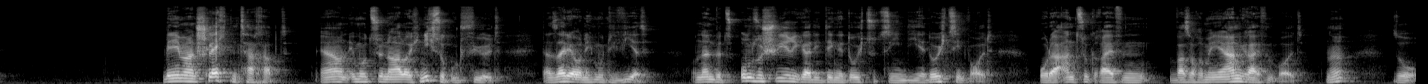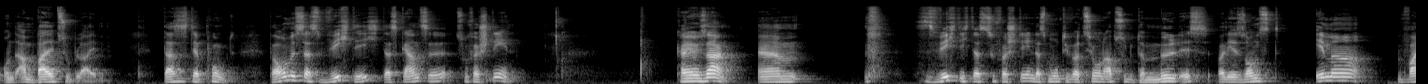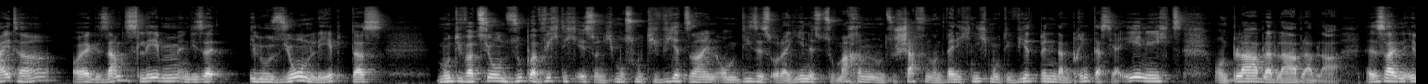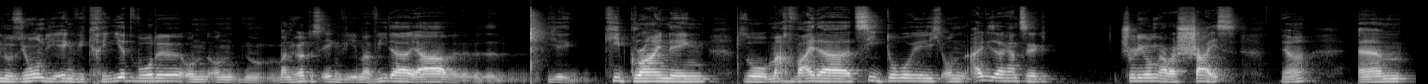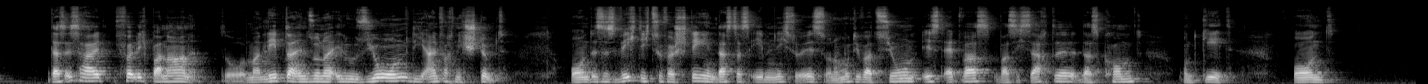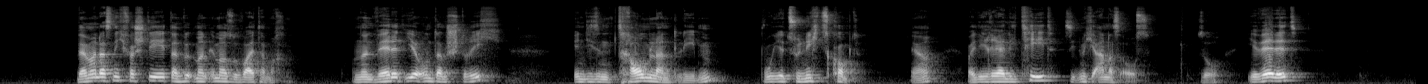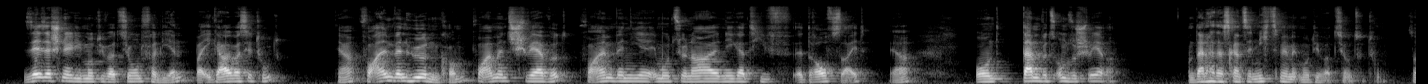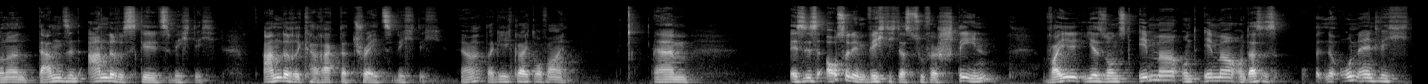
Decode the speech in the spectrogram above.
wenn ihr mal einen schlechten Tag habt ja, und emotional euch nicht so gut fühlt, dann seid ihr auch nicht motiviert. Und dann wird es umso schwieriger, die Dinge durchzuziehen, die ihr durchziehen wollt. Oder anzugreifen, was auch immer ihr angreifen wollt. Ne? So, und am Ball zu bleiben. Das ist der Punkt. Warum ist das wichtig, das Ganze zu verstehen? Kann ich euch sagen. Ähm, es ist wichtig, das zu verstehen, dass Motivation absoluter Müll ist, weil ihr sonst immer weiter euer gesamtes Leben in dieser Illusion lebt, dass Motivation super wichtig ist und ich muss motiviert sein, um dieses oder jenes zu machen und zu schaffen. Und wenn ich nicht motiviert bin, dann bringt das ja eh nichts und bla bla bla bla bla. Das ist halt eine Illusion, die irgendwie kreiert wurde und, und man hört es irgendwie immer wieder, ja, äh, keep grinding, so mach weiter, zieh durch und all dieser ganze, Entschuldigung, aber Scheiß, ja, ähm, das ist halt völlig Banane. So, man lebt da in so einer Illusion, die einfach nicht stimmt. Und es ist wichtig zu verstehen, dass das eben nicht so ist. Und Motivation ist etwas, was ich sagte, das kommt und geht. Und wenn man das nicht versteht, dann wird man immer so weitermachen. Und dann werdet ihr unterm Strich in diesem Traumland leben, wo ihr zu nichts kommt. Ja? Weil die Realität sieht nämlich anders aus. So. Ihr werdet sehr, sehr schnell die Motivation verlieren, bei egal was ihr tut. Ja, vor allem wenn Hürden kommen, vor allem wenn es schwer wird, vor allem wenn ihr emotional negativ äh, drauf seid, ja. Und dann wird es umso schwerer. Und dann hat das Ganze nichts mehr mit Motivation zu tun, sondern dann sind andere Skills wichtig, andere Charaktertraits wichtig. Ja, da gehe ich gleich drauf ein. Ähm, es ist außerdem wichtig, das zu verstehen, weil ihr sonst immer und immer, und das ist eine unendlich,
